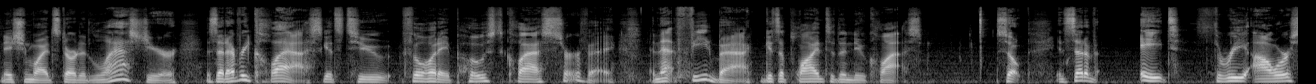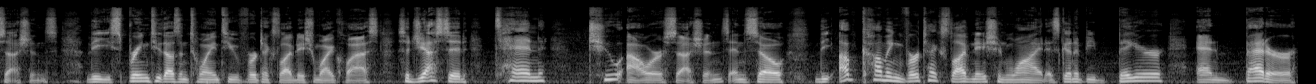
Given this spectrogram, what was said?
nationwide started last year is that every class gets to fill out a post-class survey and that feedback gets applied to the new class. So, instead of 8 three hour sessions, the spring 2022 Vertex Live Nationwide class suggested 10 two hour sessions. And so the upcoming Vertex Live Nationwide is going to be bigger and better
